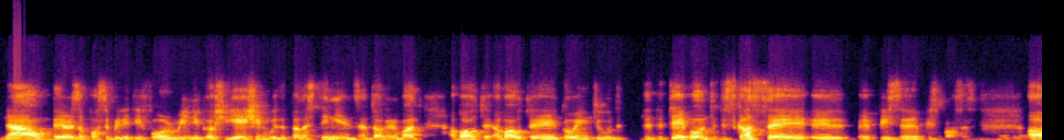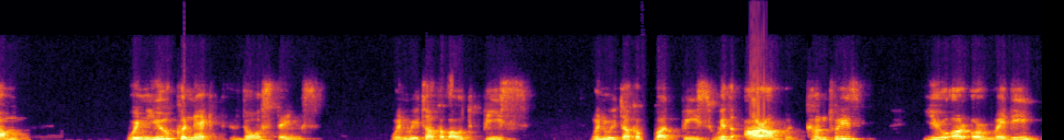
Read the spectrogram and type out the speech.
now there's a possibility for renegotiation with the Palestinians and talking about about about uh, going to the, the, table and to discuss a, a, a peace a peace process. Um, when you connect those things, when we talk about peace, when we talk about peace with Arab countries, you are already,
